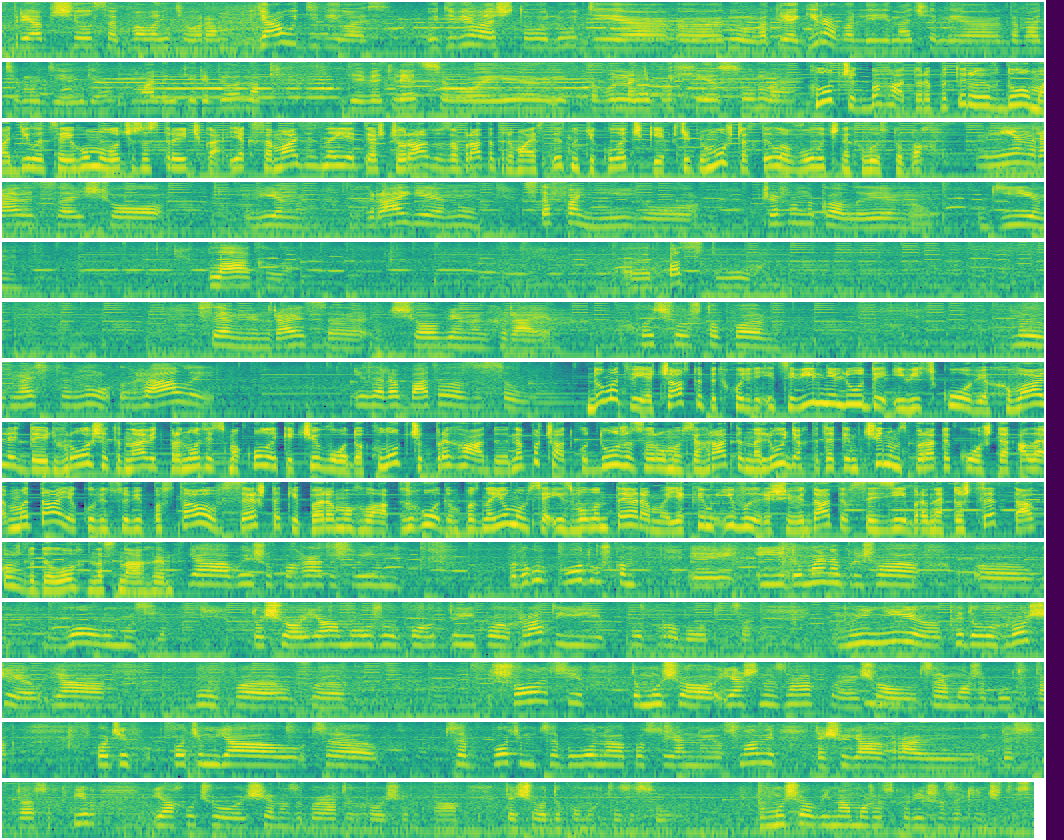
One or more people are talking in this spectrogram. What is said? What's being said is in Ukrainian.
приобщился к волонтерам. Я удивилась. Удивилась, что люди э, ну, отреагировали и начали давать ему деньги. Маленький ребенок, 9 лет всего, и довольно неплохие суммы. Хлопчик багато репетирує вдома, ділиться його молодша сестричка. Як сама зізнається, щоразу за брата тримає стиснуті кулачки, щоб йому щастило в вуличних виступах. Мені подобається, що він грає ну, Стефанію, Червону калину, гімн, плакала, е, пастух. Все мені подобається, що він грає. Хочу, щоб е, ми вместе ну, грали і зарабатували ЗСУ. До Матвія часто підходять і цивільні люди, і військові хвалять, дають гроші та навіть приносять смаколики чи воду. Хлопчик пригадує, на початку дуже соромився грати на людях та таким чином збирати кошти. Але мета, яку він собі поставив, все ж таки перемогла. Згодом познайомився із волонтерами, яким і вирішив віддати все зібране. Тож це також додало наснаги. Я вийшов пограти своїм подру- подружкам, е, і до мене прийшла е, в голову мисль, то що я можу пойти і пограти і попробувати це. Мені кидали гроші, я був е, в шоці, тому що я ж не знав, е, що це може бути так. Потім, потім я це, це потім це було на постійній основі, те, що я граю десь до сих пір. Я хочу ще не забирати гроші на те, що допомогти ЗСУ. Тому що війна може скоріше закінчитися.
